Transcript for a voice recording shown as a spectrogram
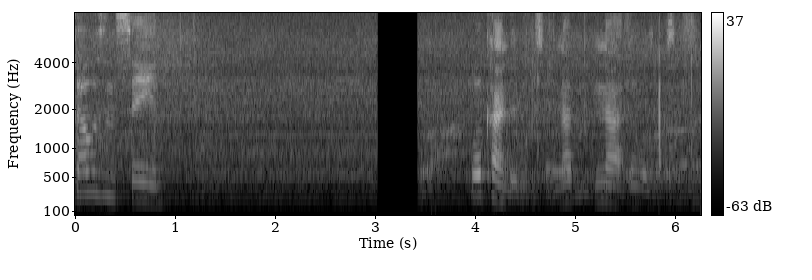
That was insane. Well, kind of insane. Not, not, it was insane.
